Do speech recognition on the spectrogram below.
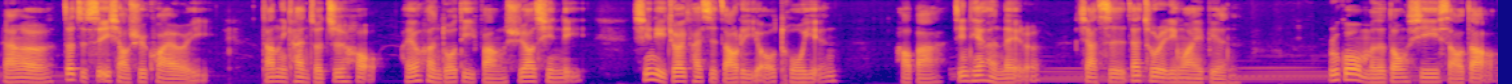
然而，这只是一小区块而已。当你看着之后还有很多地方需要清理，心里就会开始找理由拖延。好吧，今天很累了，下次再处理另外一边。如果我们的东西扫到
